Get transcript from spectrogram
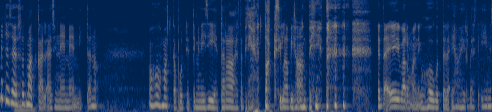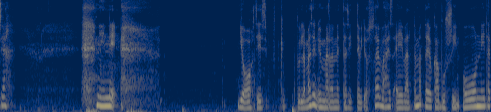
Miten se, jos olet matkailija ja sinne ei mene mitään? No, oho, matkabudjetti meni siihen, että Raahesta piti mennä taksilla vihantiin, että, että ei varmaan niin kuin, houkuttele ihan hirveästi ihmisiä. Niin, niin, joo, siis ky- kyllä mä sen ymmärrän, että sitten jossain vaiheessa ei välttämättä joka bussiin ole niitä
